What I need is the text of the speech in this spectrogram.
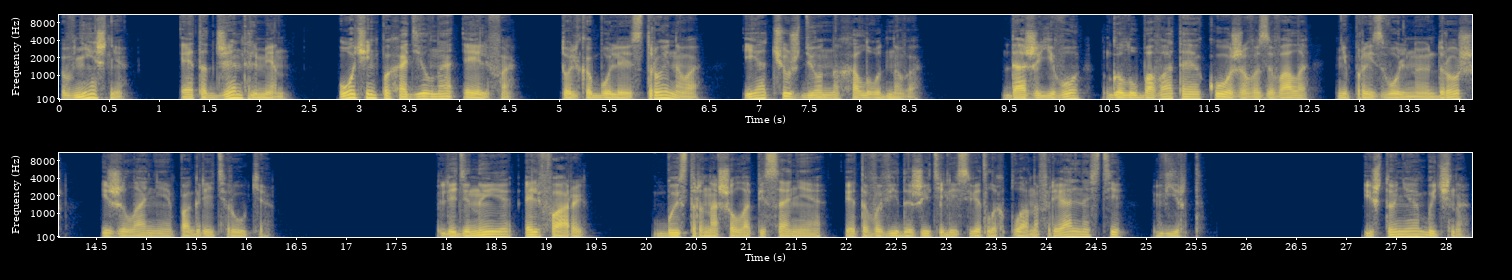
Внешне этот джентльмен очень походил на эльфа, только более стройного и отчужденно холодного. Даже его голубоватая кожа вызывала непроизвольную дрожь и желание погреть руки. Ледяные эльфары. Быстро нашел описание этого вида жителей светлых планов реальности Вирт. И что необычно,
